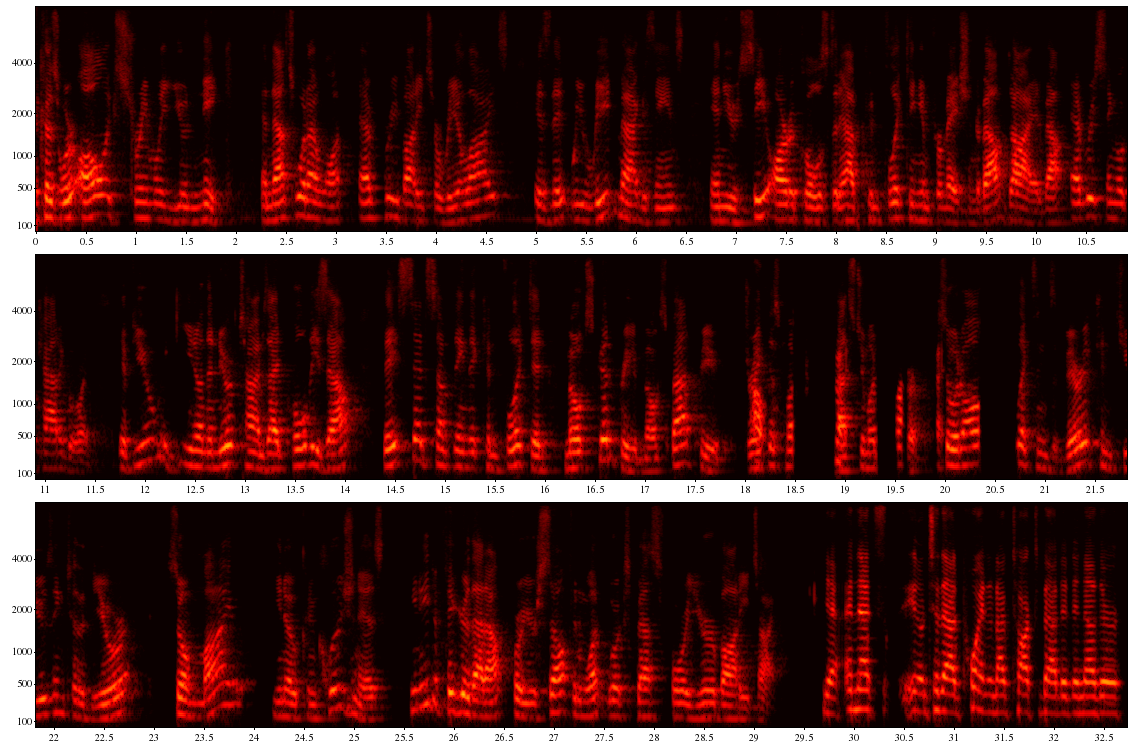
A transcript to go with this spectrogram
Because we're all extremely unique. And that's what I want everybody to realize is that we read magazines and you see articles that have conflicting information about diet, about every single category. If you, you know, the New York Times, I'd pull these out, they said something that conflicted. Milk's good for you, milk's bad for you. Drink Oh, this much, that's too much water. So it all conflicts and it's very confusing to the viewer. So my, you know, conclusion is you need to figure that out for yourself and what works best for your body type. Yeah, and that's, you know, to that point, and I've talked about it in other,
